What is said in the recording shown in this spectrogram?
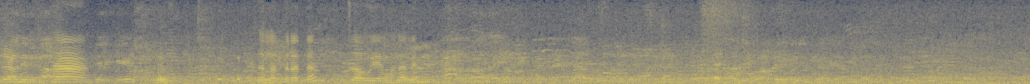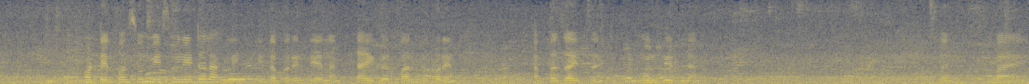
हा. चला तर आता जाऊया म्हणाले. हॉटेलपासून वीस मिनिटं लागली इथंपर्यंत यायला टायगर पार्कपर्यंत. आता जायचं आहे मंदिरला. चल बाय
